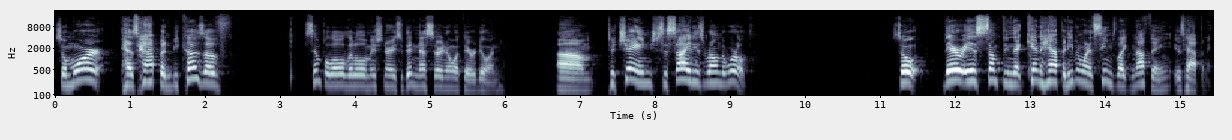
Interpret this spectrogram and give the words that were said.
So more has happened because of simple old little missionaries who didn't necessarily know what they were doing um, to change societies around the world. So there is something that can happen even when it seems like nothing is happening.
